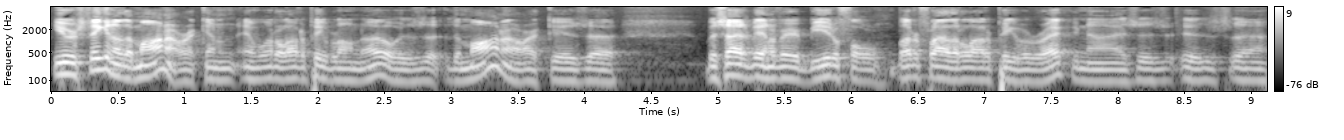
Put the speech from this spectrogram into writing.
you were speaking of the monarch, and, and what a lot of people don't know is that the monarch is, uh, besides being a very beautiful butterfly that a lot of people recognize, is is uh,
